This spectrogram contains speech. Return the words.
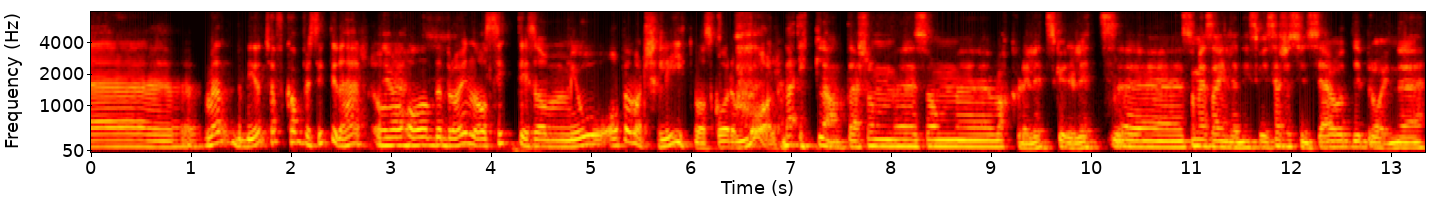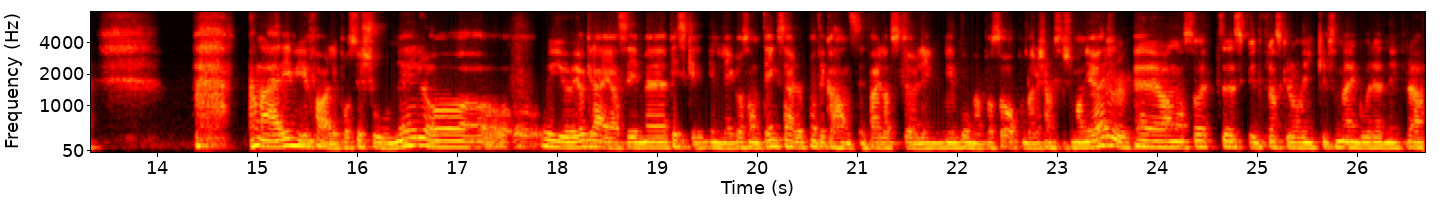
Eh, men det blir jo en tøff kamp for City, det her. Og, og De Bruyne og City som jo åpenbart sliter med å skåre mål. Det er et eller annet der som, som eh, vakler litt, skurrer litt. Mm. Eh, som jeg sa innledningsvis her, så syns jeg jo De Bruyne han er i mye farlige posisjoner og, og, og, gjør jo greia si med pisker innlegg og sånne ting. Så er det på en måte ikke hans feil at Stirling bommer på så åpenbare sjanser som han gjør. Mm. Uh, han har også et uh, skudd fra skråvinkel som er en god redning fra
